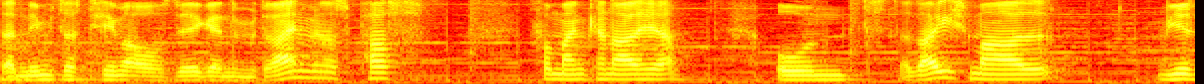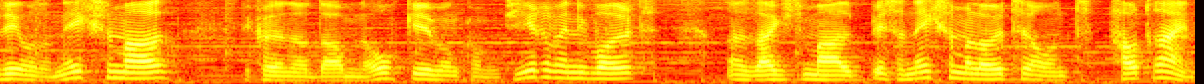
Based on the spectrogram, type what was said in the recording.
Dann nehme ich das Thema auch sehr gerne mit rein, wenn das passt, von meinem Kanal her. Und dann sage ich mal, wir sehen uns das nächste Mal. Ihr könnt einen Daumen hoch geben und kommentieren, wenn ihr wollt. Und dann sage ich mal, bis zum nächsten Mal, Leute, und haut rein.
